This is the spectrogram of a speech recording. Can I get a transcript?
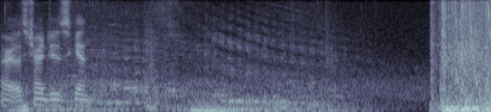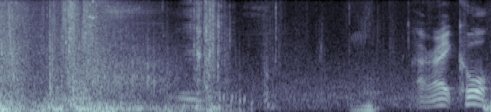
Alright, let's try and do this again. Alright, cool.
